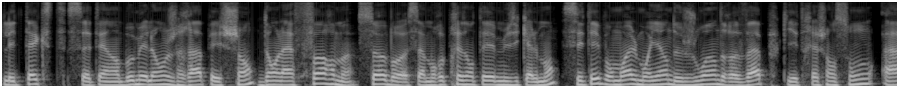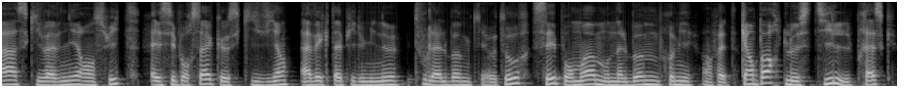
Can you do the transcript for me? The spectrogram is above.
Les textes, c'était un beau mélange rap et chant. Dans la forme sobre, ça me représentait musicalement. C'était pour moi le moyen de joindre Vap, qui est très chanson, à ce qui va venir ensuite. Et c'est pour ça que ce qui vient avec Tapis Lumineux, tout l'album qui est autour, c'est pour moi mon album premier en fait. Qu'importe le style presque,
